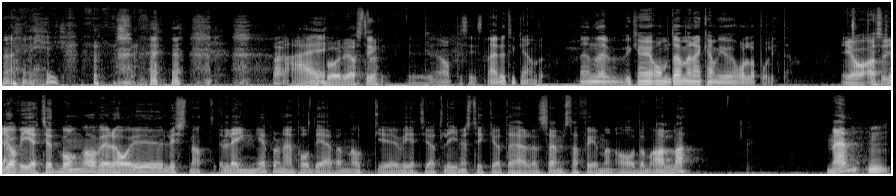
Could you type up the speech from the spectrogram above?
nej. Nej, Nej, Ja, precis. Nej, det tycker jag inte. Men eh, vi kan ju, omdömena kan vi ju hålla på lite. Ja, alltså jag. jag vet ju att många av er har ju lyssnat länge på den här poddjäveln och eh, vet ju att Linus tycker att det här är den sämsta filmen av dem alla. Men, Mm.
